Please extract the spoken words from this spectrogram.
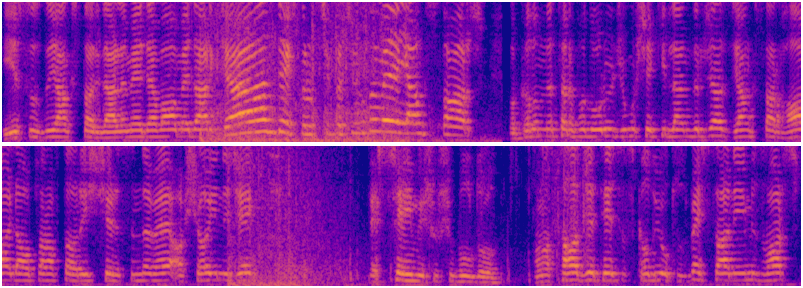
İyi sızdı Youngstar. ilerlemeye devam ederken Dexter atışı kaçırdı ve Youngstar. Bakalım ne tarafa doğru hücumu şekillendireceğiz. Youngstar hala o tarafta arayış içerisinde ve aşağı inecek. Ve Seymi şuşu buldu. Sonra sadece tesis kalıyor. 35 saniyemiz var.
